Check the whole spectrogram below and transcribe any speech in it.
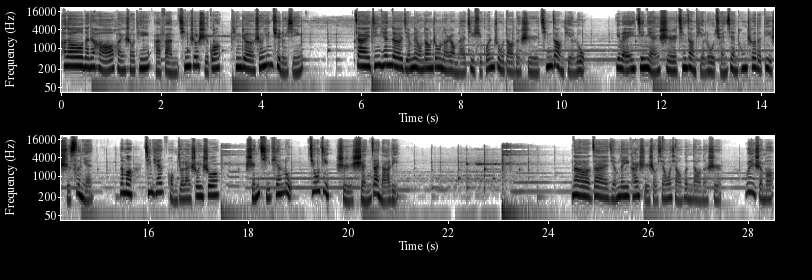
Hello，大家好，欢迎收听 FM 轻奢时光，听着声音去旅行。在今天的节目内容当中呢，让我们来继续关注到的是青藏铁路，因为今年是青藏铁路全线通车的第十四年。那么今天我们就来说一说神奇天路究竟是神在哪里？那在节目的一开始，首先我想问到的是，为什么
